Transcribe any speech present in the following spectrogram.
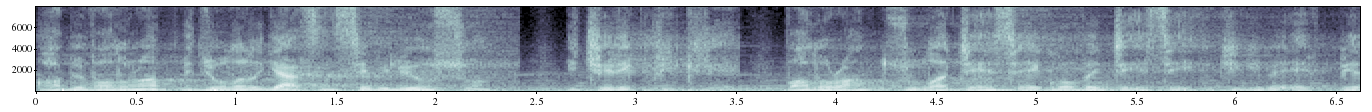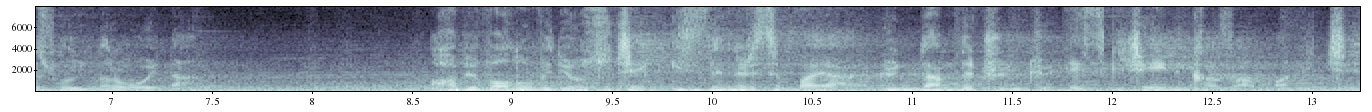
Abi Valorant videoları gelsin seviliyorsun. İçerik fikri. Valorant, Zula, CSGO ve CS2 gibi FPS oyunları oyna. Abi Valo videosu çek, izlenirsin bayağı. Gündemde çünkü eski şeyini kazanman için.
